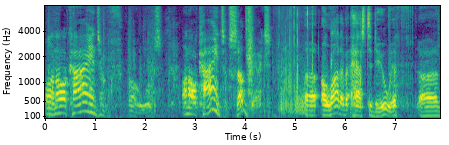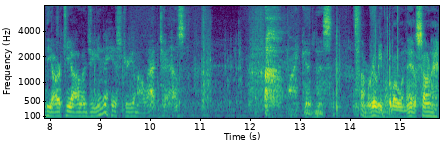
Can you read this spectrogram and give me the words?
on all kinds of oh whoops on all kinds of subjects. Uh, a lot of it has to do with uh, the archaeology and the history and all that jazz. Oh my goodness, I'm really blowing this, aren't I?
